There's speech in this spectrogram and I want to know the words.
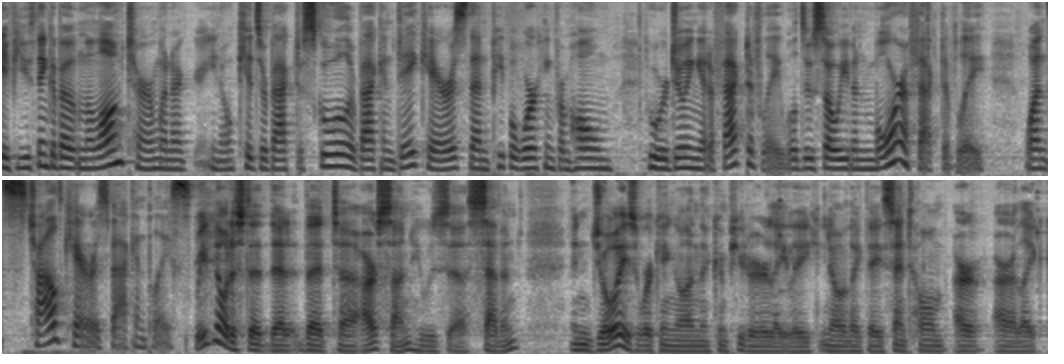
if you think about in the long term, when our, you know kids are back to school or back in daycares, then people working from home who are doing it effectively will do so even more effectively once childcare is back in place. We've noticed that that, that uh, our son, who's uh, seven, enjoys working on the computer lately. You know, like they sent home our our like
